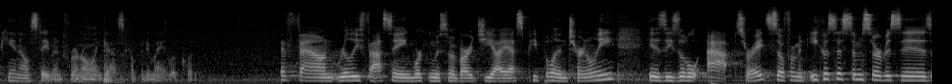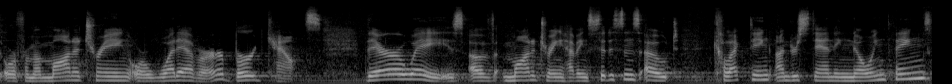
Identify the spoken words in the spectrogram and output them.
P&L statement for an oil and gas company might look like. I've found really fascinating working with some of our GIS people internally is these little apps, right? So from an ecosystem services or from a monitoring or whatever, bird counts, there are ways of monitoring, having citizens out collecting, understanding, knowing things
